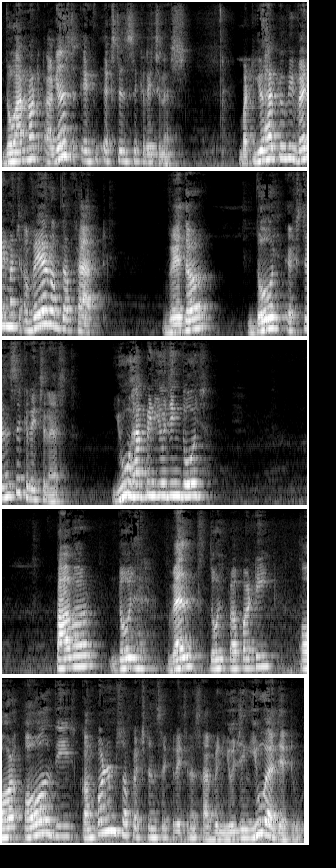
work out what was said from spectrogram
though I'm not against extrinsic richness, but you have to be very much aware of the fact whether those extrinsic richness you have been using those power, those wealth, those property, or all these components of extrinsic richness have been using you as a tool.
